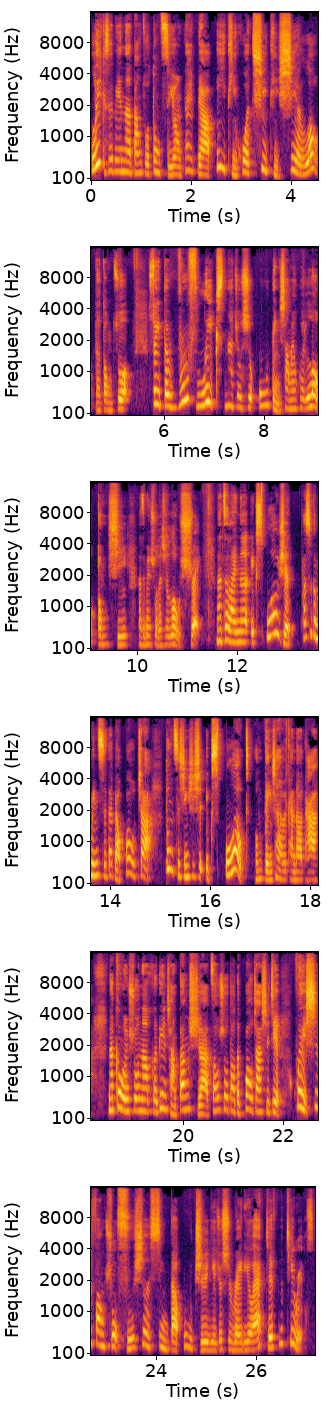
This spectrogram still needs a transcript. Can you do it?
Leak 这边呢，当做动词用，代表液体或气体泄漏的动作。所以 the roof leaks，那就是屋顶上面会漏东西。那这边说的是漏水。那再来呢，explosion，它是个名词，代表爆炸，动词形式是 explode。我们等一下还会看到它。那课文说呢，核电厂当时啊遭受到的爆炸事件会释放出辐射性的物质，也就是 radioactive materials。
